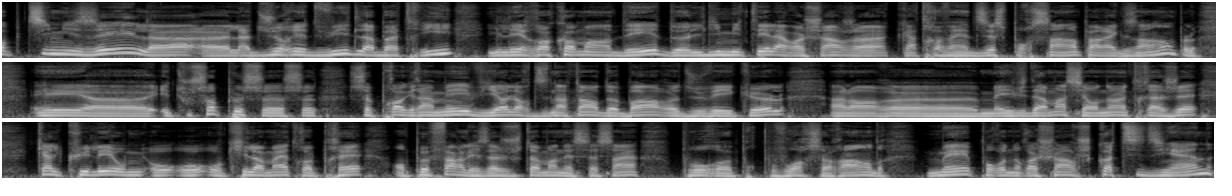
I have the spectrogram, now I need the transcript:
optimiser la, euh, la durée de vie de la batterie, il est recommandé de limiter la recharge à 90% par exemple. Et, euh, et tout ça peut se, programmer via l'ordinateur de bord du véhicule. Alors, euh, mais évidemment, si on a un trajet calculé au, kilomètre près, on peut faire les ajustements nécessaires pour, euh, pour pouvoir se rendre. Mais pour une recharge quotidienne,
